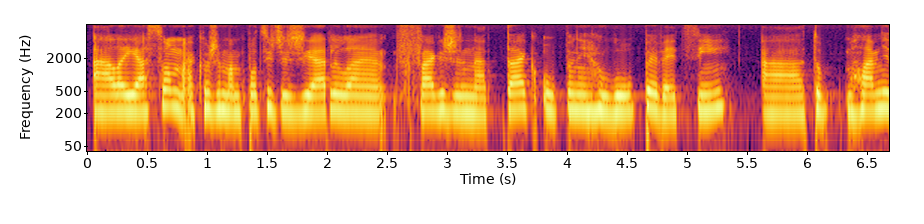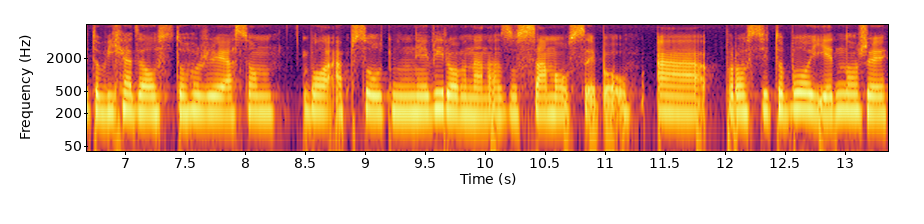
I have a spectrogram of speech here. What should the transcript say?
Ale ja som, akože mám pocit, že žiarlila fakt, že na tak úplne hlúpe veci a to, hlavne to vychádzalo z toho, že ja som bola absolútne nevyrovnaná so samou sebou. A proste to bolo jedno, že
